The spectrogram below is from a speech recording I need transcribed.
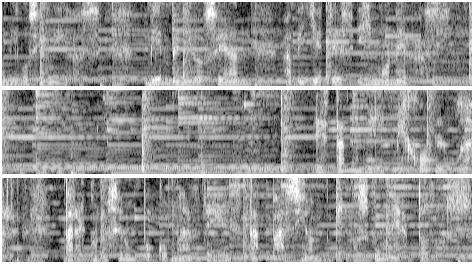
amigos y amigas, bienvenidos sean a Billetes y Monedas. Están en el mejor lugar para conocer un poco más de esta pasión que nos une a todos.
